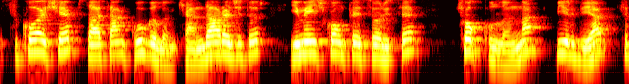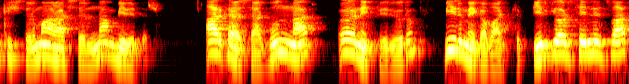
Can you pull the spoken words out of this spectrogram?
Squash App zaten Google'ın kendi aracıdır. Image kompresör ise çok kullanılan bir diğer sıkıştırma araçlarından biridir. Arkadaşlar bunlar örnek veriyorum 1 MB'lık bir görseliniz var.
